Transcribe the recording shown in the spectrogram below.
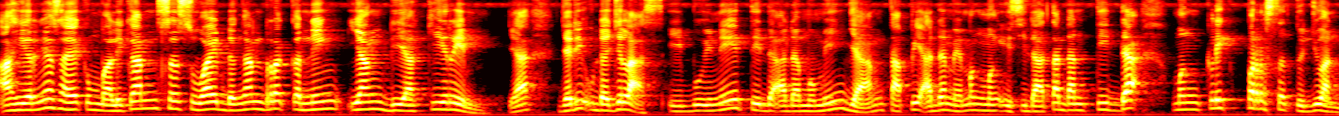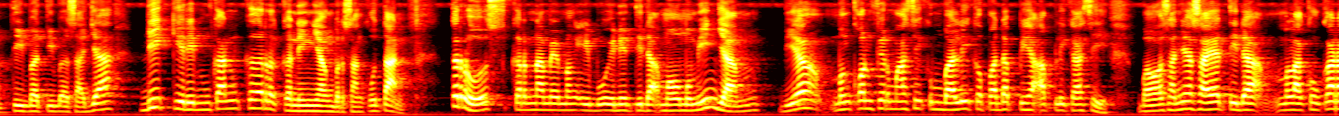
Akhirnya saya kembalikan sesuai dengan rekening yang dia kirim ya. Jadi udah jelas ibu ini tidak ada meminjam tapi ada memang mengisi data dan tidak mengklik persetujuan. Tiba-tiba saja dikirimkan ke rekening yang bersangkutan. Terus karena memang ibu ini tidak mau meminjam, dia mengkonfirmasi kembali kepada pihak aplikasi bahwasannya saya tidak melakukan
